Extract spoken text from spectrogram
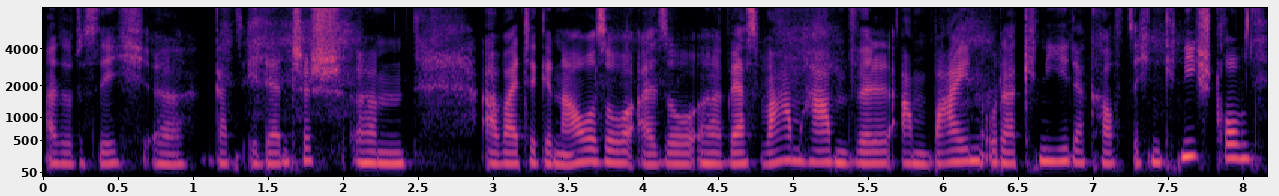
Also das sehe ich äh, ganz identisch. Ähm, arbeite genauso. Also äh, wer es warm haben will am Bein oder Knie, der kauft sich einen Kniestrumpf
